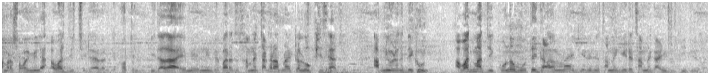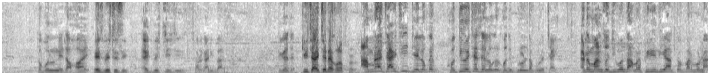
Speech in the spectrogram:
আমরা সবাই মিলে আওয়াজ দিচ্ছি ড্রাইভারকে কি দাদা, এমনি এমনি ব্যাপার আছে? সামনের চাকার আপনার একটা লোক ফিসে আছে। আপনি ওটাকে দেখুন। আওয়াজ মারছি কোনো মতেই দাঁড়াল না গ্যারেজের সামনে গেটের সামনে গাড়ি ঢুকিয়ে দিল। তো বলুন এটা হয়? এসবিএসটিসি এই বৃষ্টি সরকারি বাস। ঠিক আছে? কি চাইছেন এখন আপনারা? আমরা চাইছি যে লোকের ক্ষতি হয়েছে সে লোকের ক্ষতিপূরণটা পুরো চাই। একটা মানুষের জীবন তো আমরা ফিরিয়ে দিয়ে আনতে পারব না।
